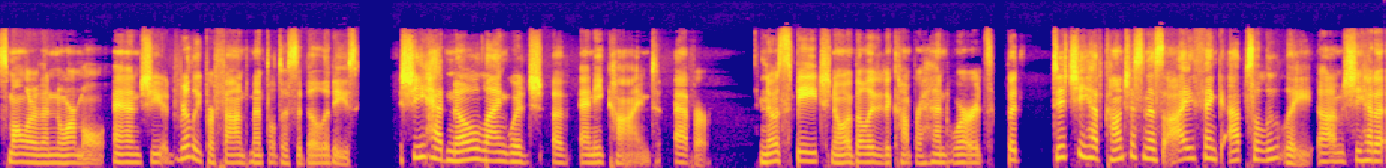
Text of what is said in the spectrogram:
smaller than normal, and she had really profound mental disabilities. She had no language of any kind ever no speech, no ability to comprehend words. But did she have consciousness? I think absolutely. Um, she had a,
